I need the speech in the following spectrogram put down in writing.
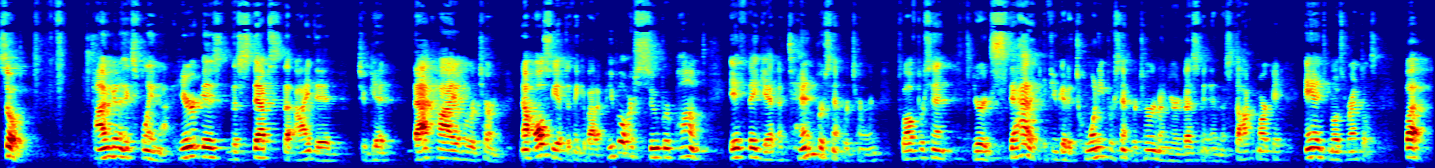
So I'm gonna explain that. Here is the steps that I did to get that high of a return. Now, also, you have to think about it. People are super pumped if they get a 10% return, 12%. You're ecstatic if you get a 20% return on your investment in the stock market and most rentals. But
